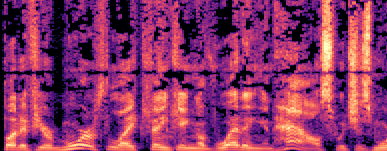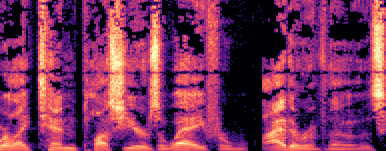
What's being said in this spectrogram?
But if you're more like thinking of wedding and house, which is more like 10 plus years away for either of those,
